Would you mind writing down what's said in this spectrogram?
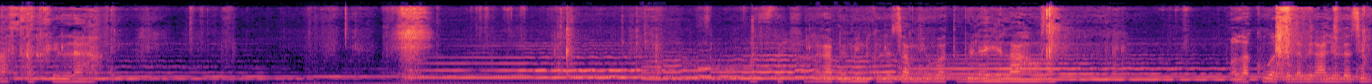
আস্তাগফিরুল্লাহ আস্তাগফিরুল্লাহ রাব্বি মিন কুল্লি যামবি ওয়া আতুবু ইলাইহি লা হাওলা ওয়ালা কুওয়াতা ইল্লা বিল আলিয়্যিল আযীম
